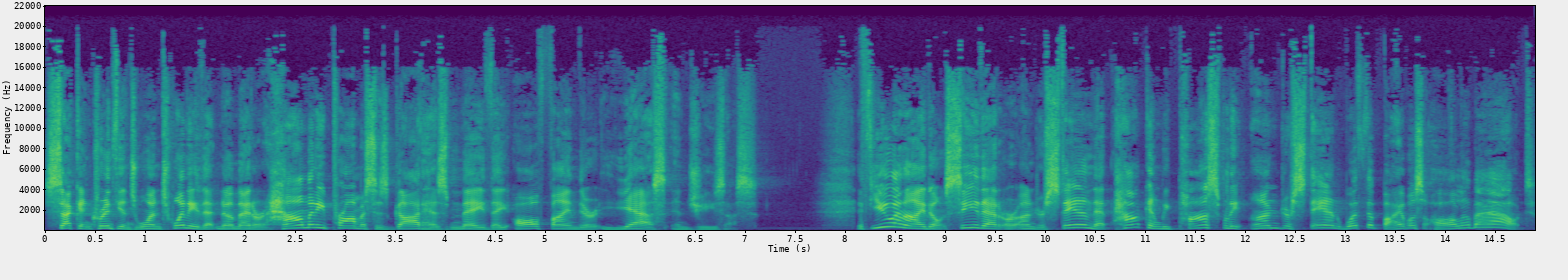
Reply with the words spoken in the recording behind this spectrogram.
2 Corinthians 1:20 that no matter how many promises God has made, they all find their yes in Jesus. If you and I don't see that or understand that, how can we possibly understand what the Bible's all about?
